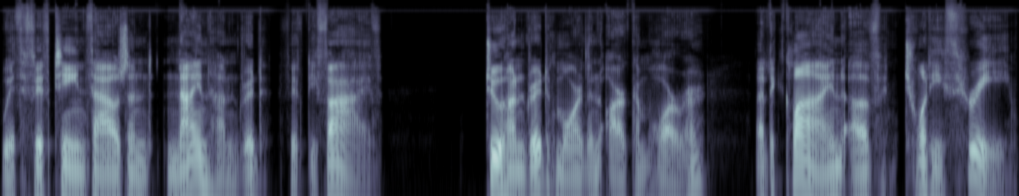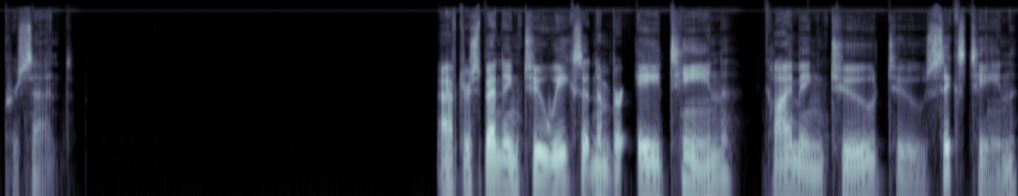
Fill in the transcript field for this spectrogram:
with 15,955, 200 more than Arkham Horror, a decline of 23%. After spending two weeks at number 18, climbing 2 to 16,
